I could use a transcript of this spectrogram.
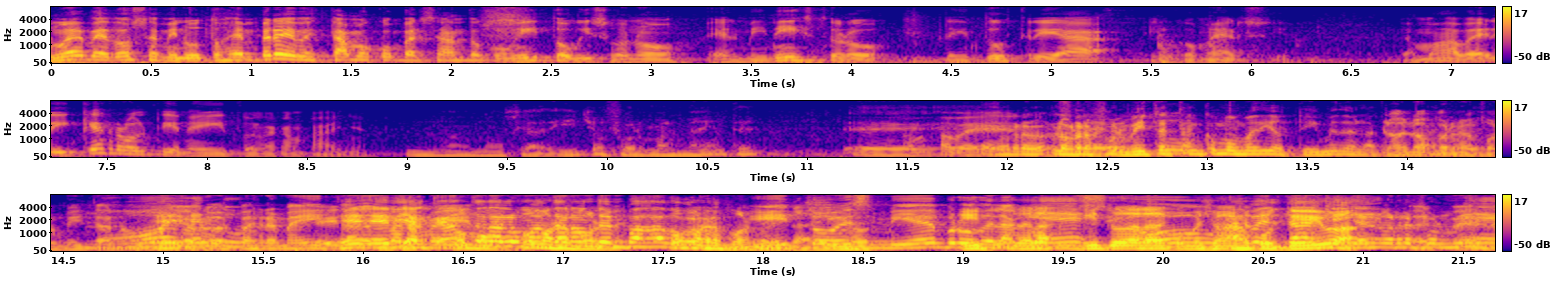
9, 12 minutos. En breve estamos conversando con Ito Bisonó, el ministro de Industria y Comercio. Vamos a ver, ¿y qué rol tiene Ito en la campaña? No, no se ha dicho formalmente. Eh, a ver, los, los reformistas están como medio tímidos en la No, campaña. no, pero reformistas no. no el, el, PRMI. El, el, de Alcántara lo mandaron de embajador. Esto es miembro de la, comisión. Y toda la comisión ejecutiva. Él no es reformista.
